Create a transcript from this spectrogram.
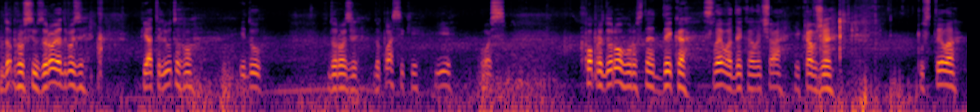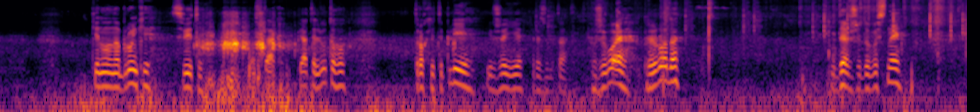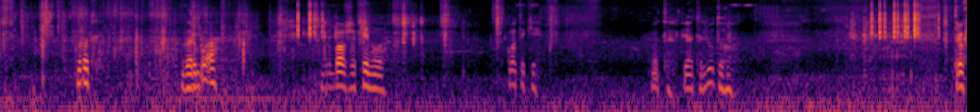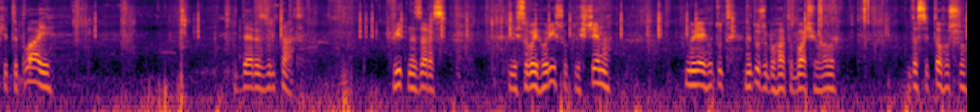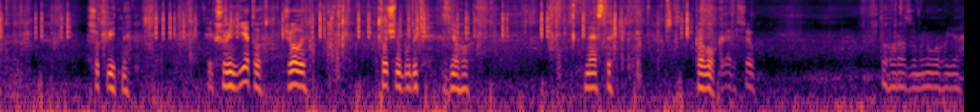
Доброго всім здоров'я, друзі. 5 лютого йду в дорозі до пасіки і ось попри дорогу росте дика слива, дика лича, яка вже пустила, кинула на бруньки світу. Ось так, 5 лютого, трохи тепліє і вже є результат. Оживає природа, йде вже до весни. От верба. Верба вже кинула котики. От так, 5 лютого. Трохи тепла і йде результат. Квітне зараз лісовий горішок, ліщина. Ну я його тут не дуже багато бачу, але досить того, що що квітне. Якщо він є, то бджоли точно будуть з нього нести пилок. Я вирішив того разу минулого я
